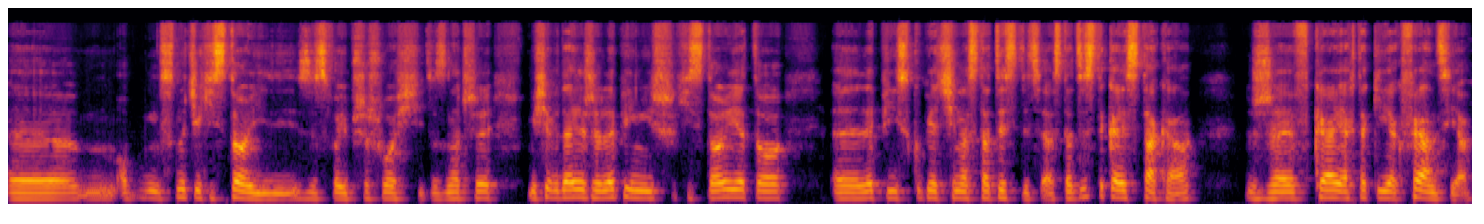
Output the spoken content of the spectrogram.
e, snucie historii ze swojej przeszłości. To znaczy, mi się wydaje, że lepiej niż historię, to lepiej skupiać się na statystyce. A statystyka jest taka, że w krajach takich jak Francja,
